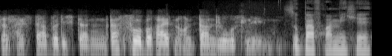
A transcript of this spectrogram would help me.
Das heißt, da würde ich dann das vorbereiten und dann loslegen. Super, Frau Michel.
